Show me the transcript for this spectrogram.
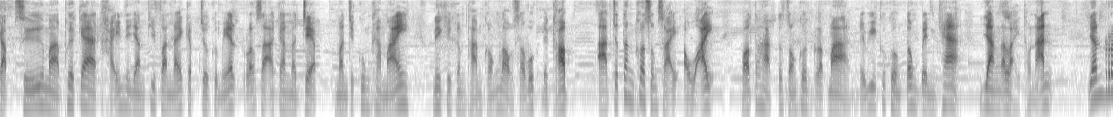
กับซื้อมาเพื่อแก้ไขในยามที่ฟันได้กับโจโกเมสรักษาอาการบาดเจ็บ มันจะคุ้มค่าไหม นี่คือคำถามของเหล่าสาวกเดอะคัพอาจจะตั้งข้อสงสัยเอาไว้ เพราะถ้าหากทั้งสองคนกลับมาเดวี่ก็คงต้องเป็นแค่ยางอะไหล่เท่านั้นยันไร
